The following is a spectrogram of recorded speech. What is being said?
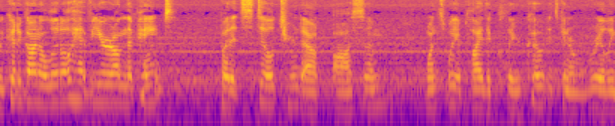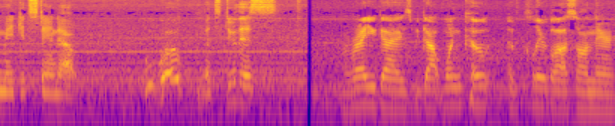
We could have gone a little heavier on the paint, but it still turned out awesome. Once we apply the clear coat, it's to really make it stand out. Woo woo! Let's do this. Alright, you guys, we got one coat of clear gloss on there.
